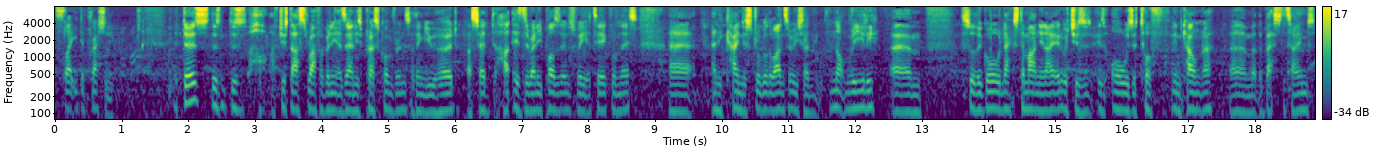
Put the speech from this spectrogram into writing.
slightly depressing. It does. There's, there's, oh, I've just asked Rafa Benitez in his press conference. I think you heard. I said, "Is there any positives for you to take from this?" Uh, and he kind of struggled to answer. He said, "Not really." Um, so they go next to Man United, which is is always a tough encounter um, at the best of times.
